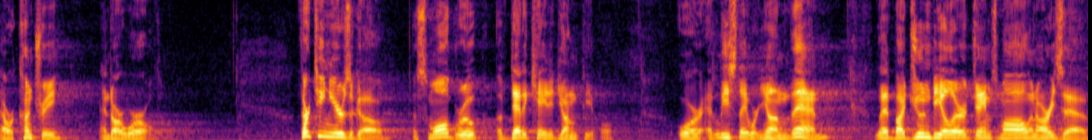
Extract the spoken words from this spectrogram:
our country, and our world. 13 years ago, a small group of dedicated young people, or at least they were young then, led by June Beallor, James Moll, and Ari Zev,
